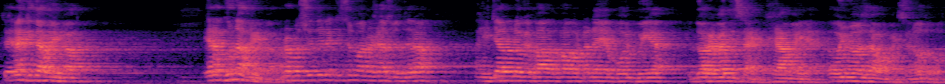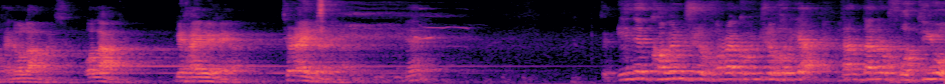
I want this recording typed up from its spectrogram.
তো এরা কিতা পাইবা এরা গুণা পাইবা আমরা মসজিদে কিছু মানুষ আছে, যারা হিটার লগে ফাওটা নাই, বই বইয়া দরে বাদি চাই খেয়া মাইরা। ওই মাঝে যাওয়া পাইছে না তো তাই ওলা পাইছে ওলা। বেখাই বেখাইয়া ছড়াই দেয় হ্যাঁ এই যে কমেন্ট্রি করা কমেন্ট্রি করিয়া তার তার ক্ষতিও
